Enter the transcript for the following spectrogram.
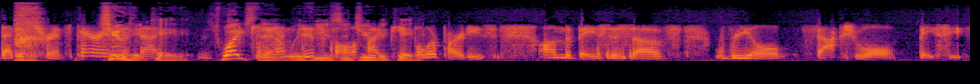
that is transparent. and that Adjudicated. Twice now we've used adjudicated. people or parties on the basis of real factual bases.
